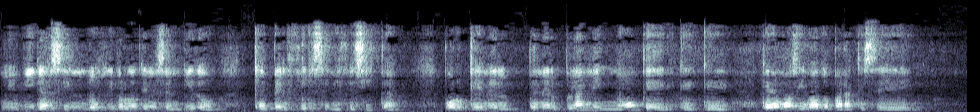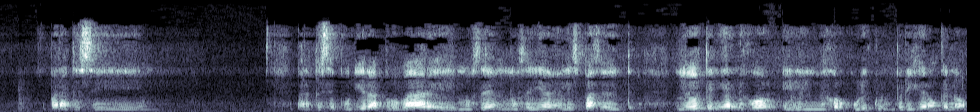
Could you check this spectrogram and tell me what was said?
Mi vida sin los libros no tiene sentido. ¿Qué perfil se necesita? Porque en el, en el planning ¿no? que, que, que, que hemos llevado para que se para que se para que se pudiera aprobar, eh, nos, nos dieran el espacio. Yo tenía el mejor, el mejor currículum, pero dijeron que no.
